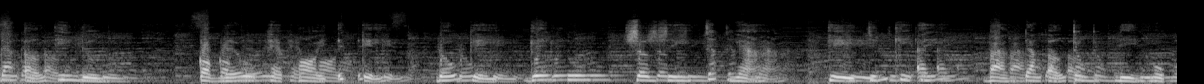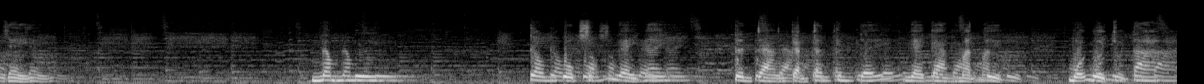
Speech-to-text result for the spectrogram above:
đang ở thiên đường. Còn nếu hẹp hòi ích kỷ Đố kỵ, ghen tuông, sơn si, chấp ngã Thì chính khi ấy bạn đang ở trong địa ngục vậy 50 Trong cuộc sống ngày nay Tình trạng cạnh tranh kinh tế ngày càng mãnh liệt. Mỗi người chúng ta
